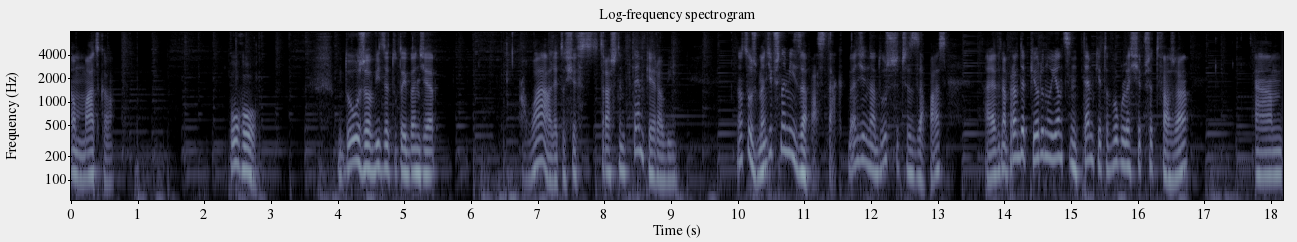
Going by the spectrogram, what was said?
O matko. Uhu. Dużo widzę tutaj będzie. Ała, ale to się w strasznym tempie robi. No cóż, będzie przynajmniej zapas, tak. Będzie na dłuższy czas zapas, ale w naprawdę piorunującym tempie to w ogóle się przetwarza. Um,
